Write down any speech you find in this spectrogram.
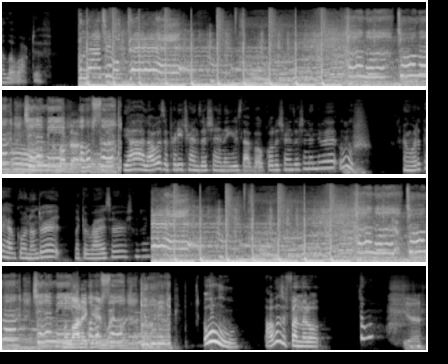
a low octave. Oh, I that. Yeah, that was a pretty transition. They used that vocal to transition into it. Ooh. Mm-hmm. And what did they have going under it? Like a riser or something? Yeah. Melodic and white noise. Ooh, that was a fun little. Yeah.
